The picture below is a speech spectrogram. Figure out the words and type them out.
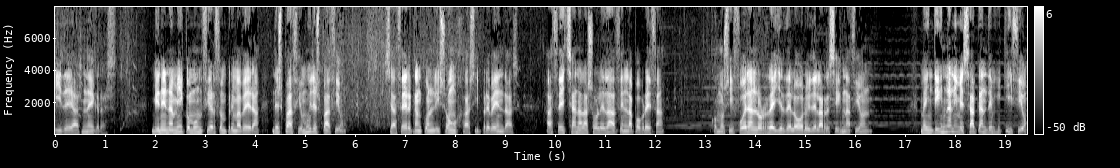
Ideas negras. Vienen a mí como un cierzo en primavera, despacio, muy despacio. Se acercan con lisonjas y prebendas, acechan a la soledad en la pobreza, como si fueran los reyes del oro y de la resignación. Me indignan y me sacan de mi quicio,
